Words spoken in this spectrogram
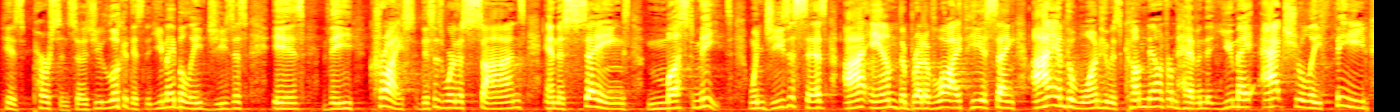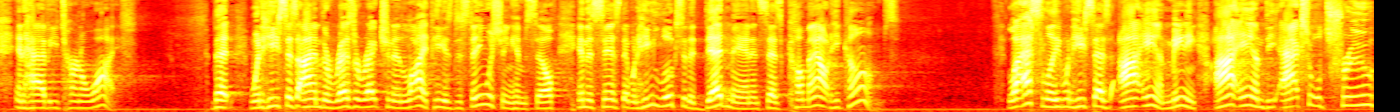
his person. So as you look at this, that you may believe Jesus is the Christ. This is where the signs and the sayings must meet. When Jesus says, I am the bread of life, he is saying, I am the one who has come down from heaven that you may actually feed and have eternal life. That when he says, I am the resurrection and life, he is distinguishing himself in the sense that when he looks at a dead man and says, Come out, he comes. Lastly, when he says, I am, meaning I am the actual true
